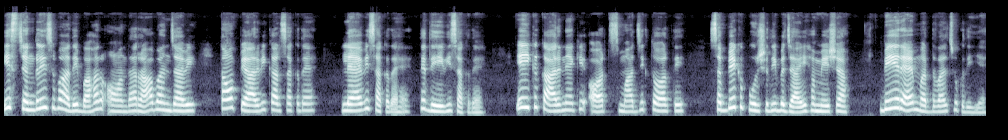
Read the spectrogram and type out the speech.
ਇਸ ਜੰਗਲੀ ਸੁਭਾਅ ਦੇ ਬਾਹਰ ਆਉਣ ਦਾ ਰਾਹ ਬਣ ਜਾਵੇ, ਤਾਂ ਉਹ ਪਿਆਰ ਵੀ ਕਰ ਸਕਦਾ ਹੈ, ਲੈ ਵੀ ਸਕਦਾ ਹੈ ਤੇ ਦੇ ਵੀ ਸਕਦਾ ਹੈ। ਇਹ ਇੱਕ ਕਾਰਨ ਹੈ ਕਿ ਔਰਤ ਸਮਾਜਿਕ ਤੌਰ ਤੇ ਸੱਭਿਅਕ ਪੁਰਸ਼ ਦੀ ਬਜਾਏ ਹਮੇਸ਼ਾ ਬੇਰਹਿਮ ਮਰਦ ਵੱਲ ਝੁਕਦੀ ਹੈ।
